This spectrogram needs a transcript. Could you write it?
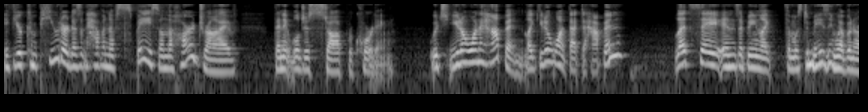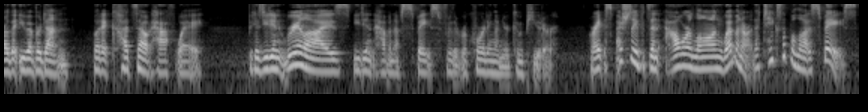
if your computer doesn't have enough space on the hard drive, then it will just stop recording, which you don't want to happen. Like, you don't want that to happen let's say it ends up being like the most amazing webinar that you've ever done, but it cuts out halfway because you didn't realize you didn't have enough space for the recording on your computer, right? Especially if it's an hour long webinar, that takes up a lot of space.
